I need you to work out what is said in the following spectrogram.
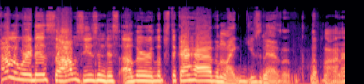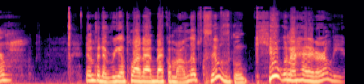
i don't know where it is so i was using this other lipstick i have and like using it as a lip liner. I'm gonna reapply that back on my lips because it was looking cute when i had it earlier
